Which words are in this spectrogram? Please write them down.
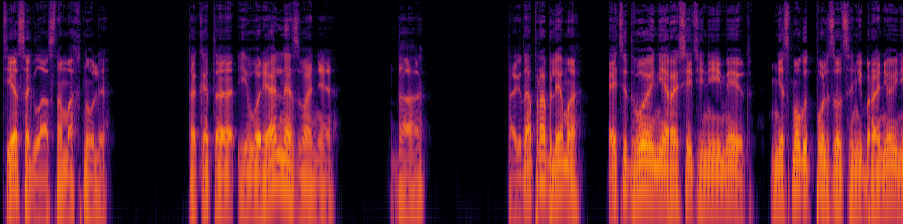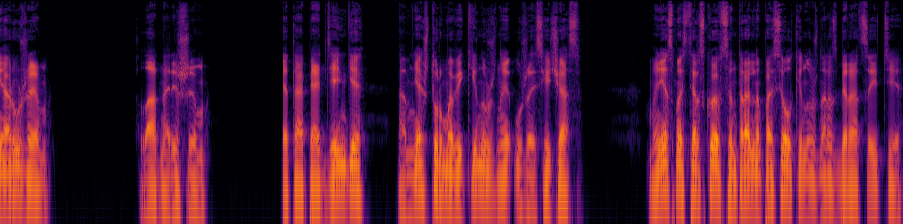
Те согласно махнули. «Так это его реальное звание?» «Да». Тогда проблема. Эти двое нейросети не имеют, не смогут пользоваться ни броней, ни оружием. Ладно, решим. Это опять деньги, а мне штурмовики нужны уже сейчас. Мне с мастерской в центральном поселке нужно разбираться идти.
